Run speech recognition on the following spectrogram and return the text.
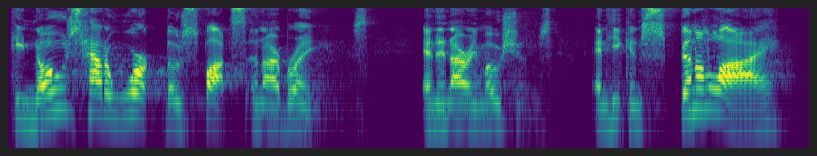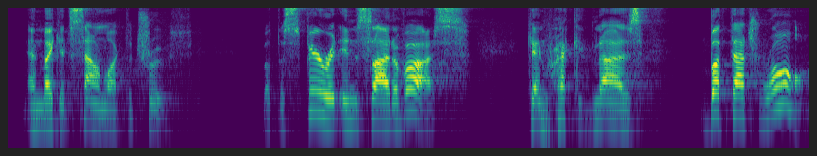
He knows how to work those spots in our brains and in our emotions, and he can spin a lie and make it sound like the truth. But the spirit inside of us can recognize but that's wrong.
